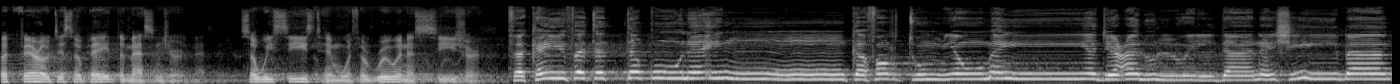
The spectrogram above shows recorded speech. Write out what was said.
But Pharaoh disobeyed the messenger, so we seized him with a ruinous seizure. فكيف تتقون إن كفرتم يوما يجعل الولدان شيبا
